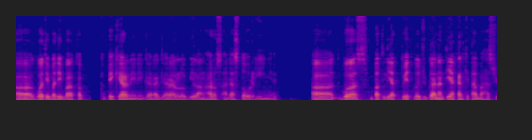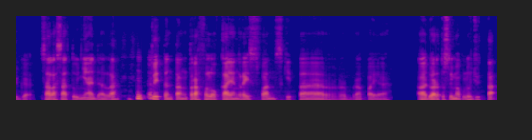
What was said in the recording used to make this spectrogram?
uh, eh, gue tiba-tiba ke kepikiran ini gara-gara lo bilang harus ada story-nya. Uh, eh, gue sempat lihat tweet lo juga nanti akan kita bahas juga. Salah satunya adalah tweet tentang Traveloka yang raise fund sekitar berapa ya? Uh, 250 juta.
